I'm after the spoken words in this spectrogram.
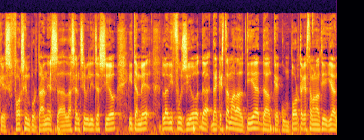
que és força important és eh, la sensibilització i també la difusió d'aquesta malaltia, del que comporta aquesta malaltia, ja,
